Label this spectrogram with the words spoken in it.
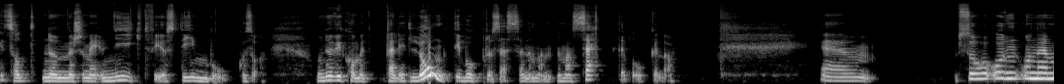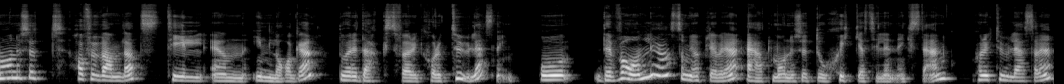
ett sånt nummer som är unikt för just din bok och så. Och nu har vi kommit väldigt långt i bokprocessen när man, när man sätter boken då. Um, så, och, och, när manuset har förvandlats till en inlaga, då är det dags för korrekturläsning. Och det vanliga som jag upplever det är att manuset då skickas till en extern korrekturläsare.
